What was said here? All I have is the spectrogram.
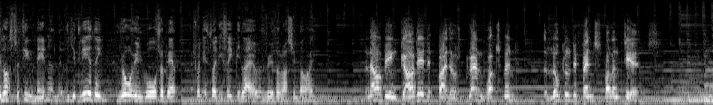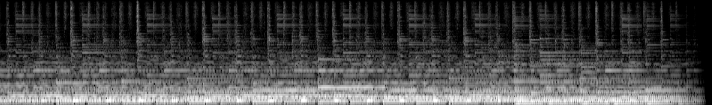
We lost a few men, and you could hear the roaring water about 20 30 feet below, the river rushing by. They're now being guarded by those grand watchmen, the local defence volunteers.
